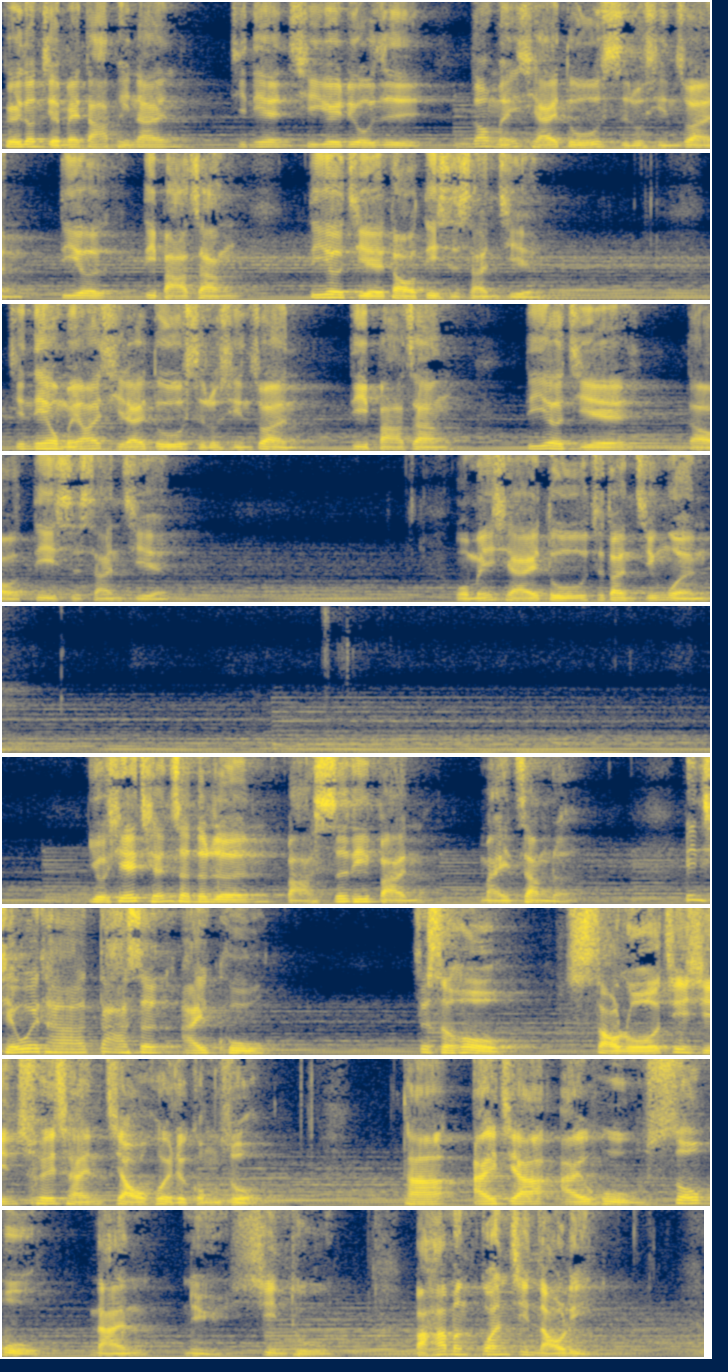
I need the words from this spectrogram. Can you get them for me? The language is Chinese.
各位弟兄姐妹，大家平安。今天七月六日，让我们一起来读《使徒行传》第二第八章第二节到第十三节。今天我们要一起来读《使徒行传》第八章第二节到第十三节。我们一起来读这段经文。有些虔诚的人把司提反埋葬了。并且为他大声哀哭。这时候，扫罗进行摧残教会的工作，他挨家挨户搜捕男女信徒，把他们关进牢里。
